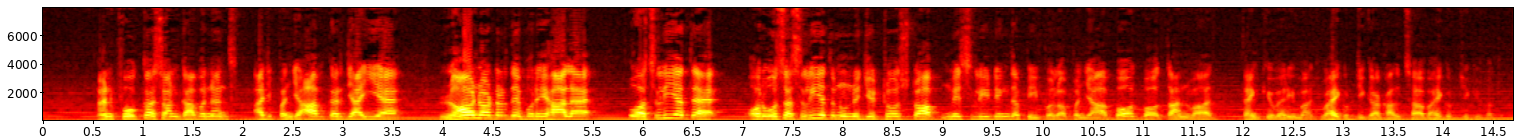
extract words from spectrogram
and focus on governance ਅੱਜ ਪੰਜਾਬ ਕਰ ਜਾਈ ਹੈ ਲਾਅ ਐਂਡ ਆਰਡਰ ਦੇ ਬੁਰੇ ਹਾਲ ਹੈ। ਉਹ ਅਸਲੀਅਤ ਹੈ ਔਰ ਉਸ ਅਸਲੀਅਤ ਨੂੰ ਨਜਿੱਠੋ। Stop misleading the people of Punjab ਬਹੁਤ ਬਹੁਤ ਧੰਨਵਾਦ। Thank you very much Waheguru ji ਕਾ ਖਾਲਸਾ, ਵਾਹਿਗੁਰੂ ਜੀ ਕੀ ਫਤਿਹ।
